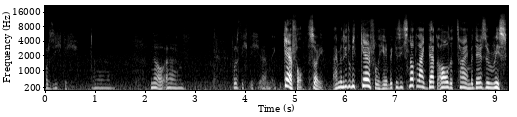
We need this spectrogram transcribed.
voorzichtig. Uh, no, um, voorzichtig, um, careful, sorry. I'm a little bit careful here because it's not like that all the time, but there's a risk.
